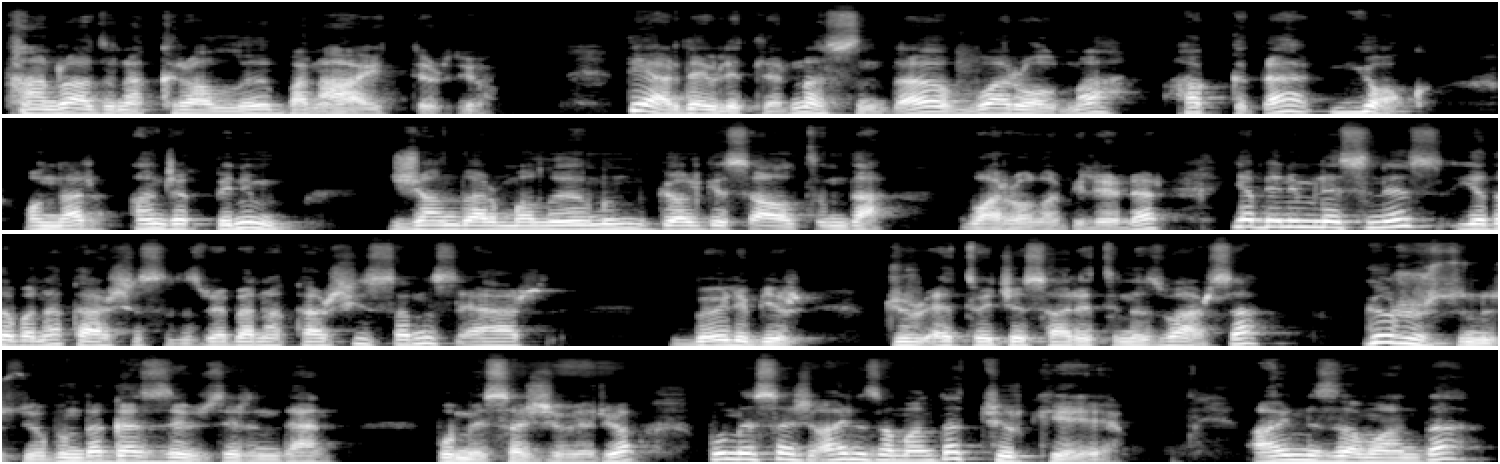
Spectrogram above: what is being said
Tanrı adına krallığı bana aittir diyor. Diğer devletlerin aslında var olma hakkı da yok. Onlar ancak benim jandarmalığımın gölgesi altında var olabilirler. Ya benimlesiniz ya da bana karşısınız ve bana karşıysanız eğer böyle bir cüret ve cesaretiniz varsa görürsünüz diyor. Bunda Gazze üzerinden bu mesajı veriyor. Bu mesaj aynı zamanda Türkiye'ye, aynı zamanda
